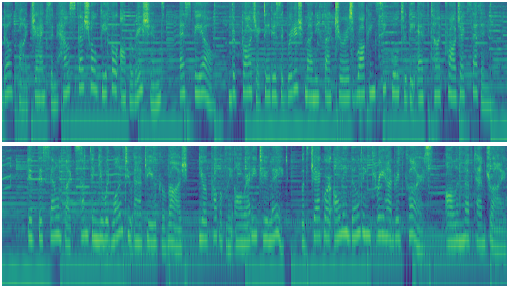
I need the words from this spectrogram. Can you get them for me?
built by Jags in-house Special Vehicle Operations, SVO. The Project 8 is a British manufacturer's rocking sequel to the F-Type Project 7. If this sounds like something you would want to add to your garage, you're probably already too late, with Jaguar only building 300 cars, all in left-hand drive.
